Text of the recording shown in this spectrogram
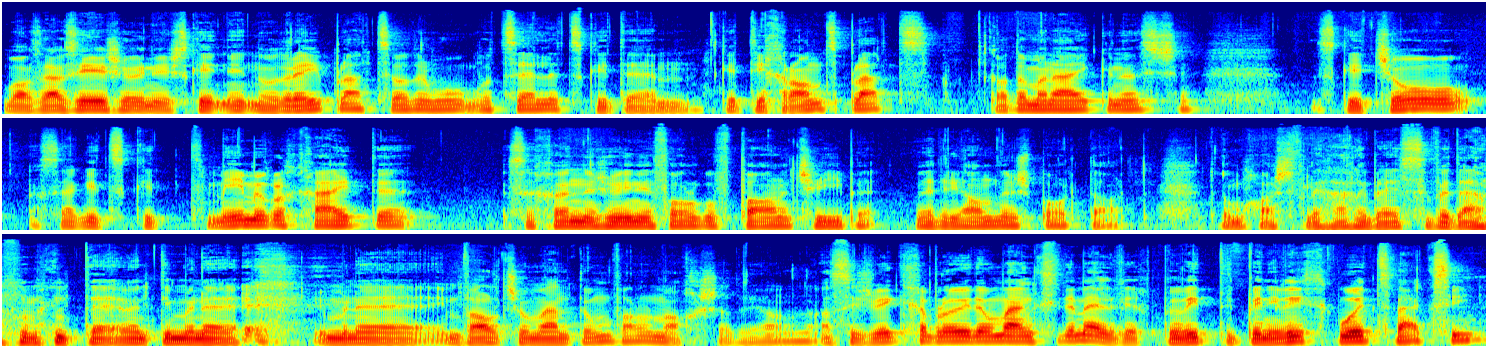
was auch sehr schön ist, es gibt nicht nur drei Plätze, oder, wo, wo zählen. Es gibt, ähm, gibt die Kranzplätze, gerade am eidgenössischen. Es gibt schon, ich sage jetzt, es gibt mehr Möglichkeiten, sie können schöne Erfolge auf die Bahn schreiben, wie in anderen Sportarten. Darum kannst du vielleicht ein bisschen besser verdauen, wenn du, wenn du in einem, in einem, im falschen Moment einen Unfall machst. Oder, ja. Also es war wirklich ein blöder Moment in der Melf. Ich bin, bin ich wirklich gut weg gewesen.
